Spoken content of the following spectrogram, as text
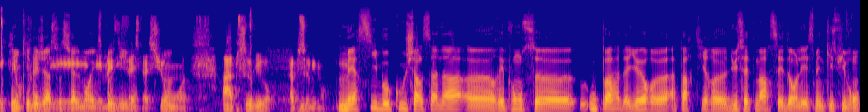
et qui, est déjà socialement explosive. manifestations, absolument, absolument. Merci beaucoup, Charles Sana. réponse ou pas, d'ailleurs, à partir du 7 mars et dans les semaines qui suivront.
